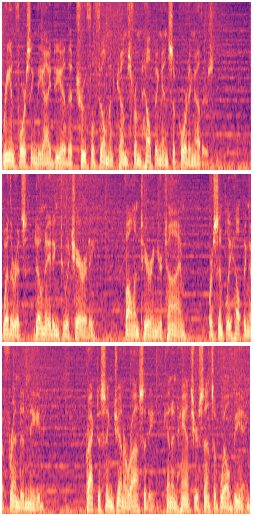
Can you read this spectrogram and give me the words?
reinforcing the idea that true fulfillment comes from helping and supporting others. Whether it's donating to a charity, volunteering your time, or simply helping a friend in need, practicing generosity can enhance your sense of well-being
